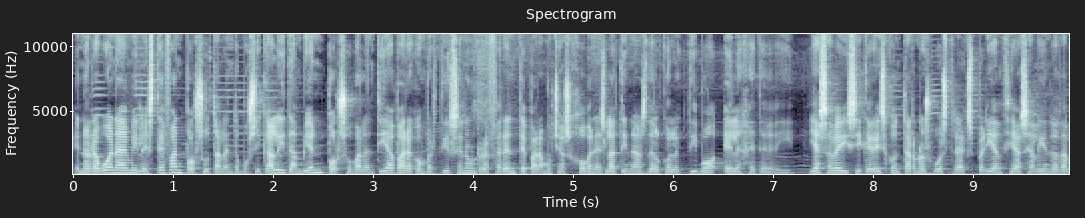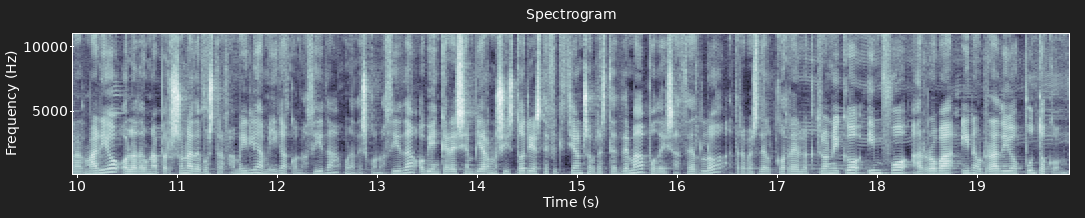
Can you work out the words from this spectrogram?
Enhorabuena a Emily Stefan por su talento musical y también por su valentía para convertirse en un referente para muchas jóvenes latinas del colectivo LGTBI. Ya sabéis, si queréis contarnos vuestra experiencia saliendo del armario o la de una persona de vuestra familia, amiga, conocida, una desconocida, o bien queréis enviarnos historias de ficción sobre este tema, podéis hacerlo a través del correo electrónico info.inaudradio.com.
